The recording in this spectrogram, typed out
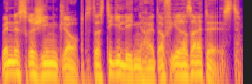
wenn das Regime glaubt, dass die Gelegenheit auf ihrer Seite ist.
